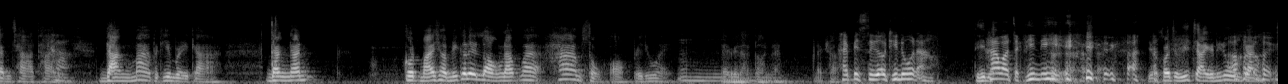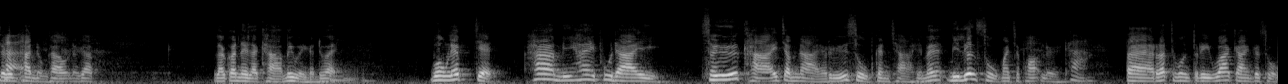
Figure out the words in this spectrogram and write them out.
กัญชาไทย ค่ะ ดังมากไปที่อเมริกา ดังนั้นกฎหมายฉบับนี้ก็เลยรองรับว่าห้ามส่งออกไปด้วยอืมในเวลาตอนนั้นนะครับ ให้ไปซื้อเอาที่นู่นเอาที่ห้ามมาจากที่นี่ เดี๋ยวเขาจะวิจัยกันที่นู่นกันเออจะเป็นค่ะ พันธุ์ของเขานะครับ แล้วก็ในราคาไม่เหมือนกันด้วย อืม วงเล็บ 7 ห้ามมีให้ผู้ใด ซื้อขายจำหน่ายหรือสูบกัญชาเห็นไหมมีเรื่องสูบมาเฉพาะเลย ค่ะ แต่รัฐมนตรีว่าการกระทรวง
